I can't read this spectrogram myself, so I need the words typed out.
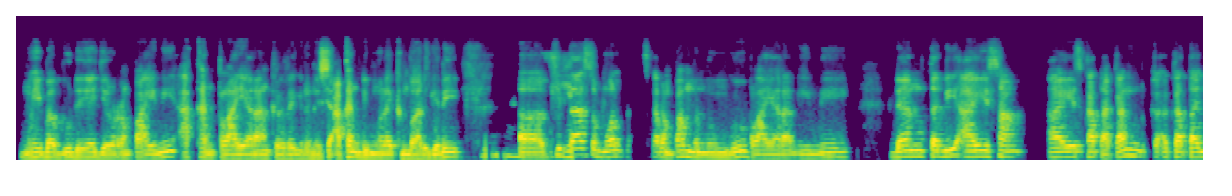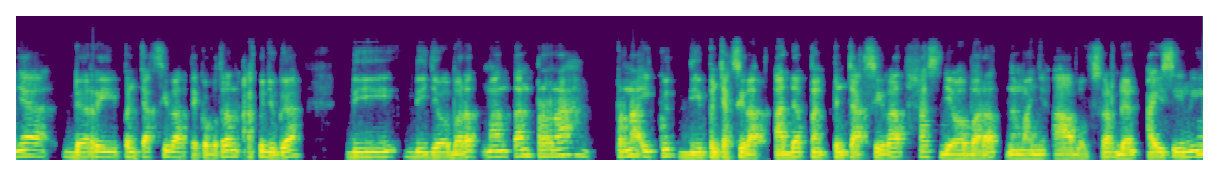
Muhibah Budaya Jalur Rempah ini akan pelayaran ke Indonesia, akan dimulai kembali. Jadi uh, kita semua Rempah menunggu pelayaran ini. Dan tadi Ais, Ais katakan katanya dari pencak silat ya. Kebetulan aku juga di di Jawa Barat mantan pernah pernah ikut di pencak silat. Ada pencak silat khas Jawa Barat namanya A Boxer dan Ais ini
